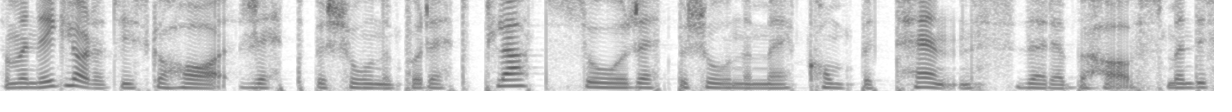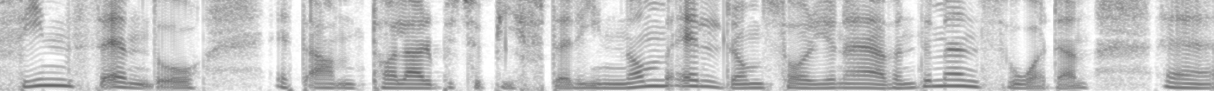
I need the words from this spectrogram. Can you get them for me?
Ja, men det är klart att vi ska ha rätt personer på rätt plats och rätt personer med kompetens där det behövs. Men det finns ändå ett antal arbetsuppgifter inom äldreomsorgen och även demensvården eh,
